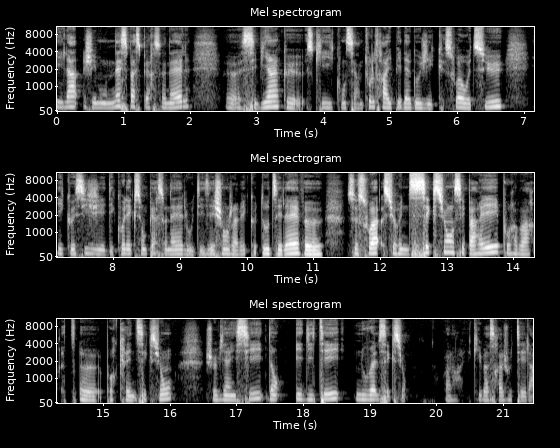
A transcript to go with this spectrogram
et là, j'ai mon espace personnel. Euh, c'est bien que ce qui concerne tout le travail pédagogique soit au-dessus et que si j'ai des collections personnelles ou des échanges avec d'autres élèves, euh, ce soit sur une section séparée pour, avoir, euh, pour créer une section. Je viens ici dans « Éditer nouvelle section ». Voilà, qui va se rajouter là.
